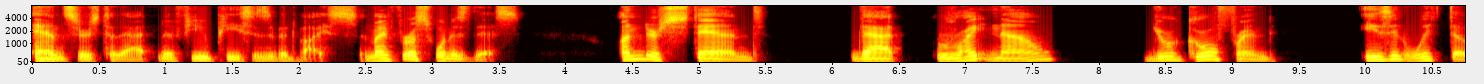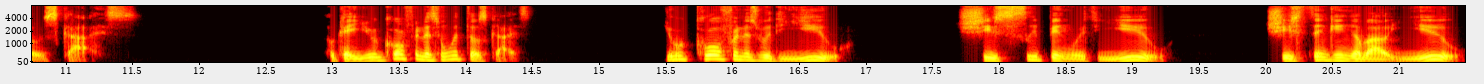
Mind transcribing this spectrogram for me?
answers to that and a few pieces of advice. And my first one is this understand that right now, your girlfriend isn't with those guys. Okay, your girlfriend isn't with those guys. Your girlfriend is with you. She's sleeping with you. She's thinking about you.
